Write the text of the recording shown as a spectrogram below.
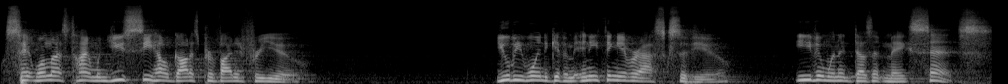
I'll say it one last time. When you see how God has provided for you, you'll be willing to give him anything he ever asks of you, even when it doesn't make sense,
